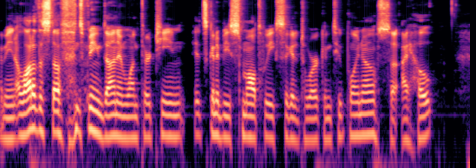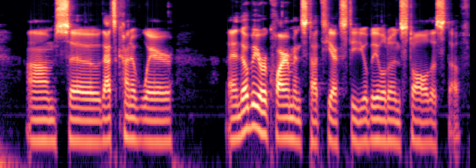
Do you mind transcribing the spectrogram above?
I mean, a lot of the stuff that's being done in 1.13, it's going to be small tweaks to get it to work in 2.0. So I hope. Um, so that's kind of where, and there'll be requirements.txt. You'll be able to install this stuff.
